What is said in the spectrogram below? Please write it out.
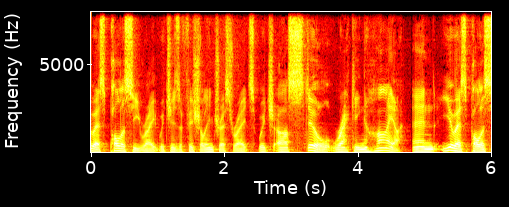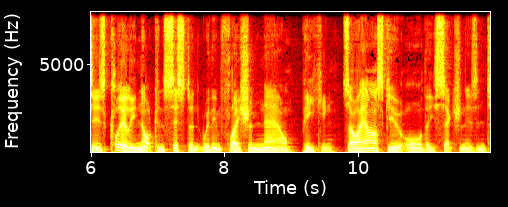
US policy rate, which is official interest rates, which are still racking higher. And US policy is clearly not consistent with inflation now peaking. So I ask you, or the section is entitled,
